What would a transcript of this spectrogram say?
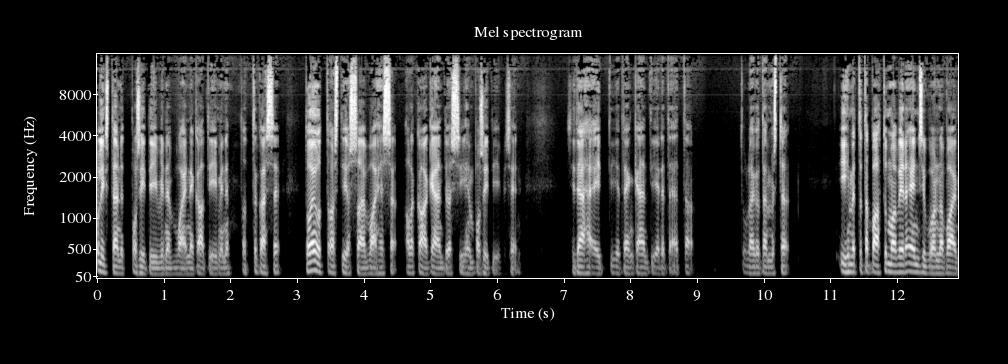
oliko tämä nyt positiivinen vai negatiivinen. Totta kai se toivottavasti jossain vaiheessa alkaa kääntyä siihen positiiviseen. Sitähän ei tietenkään tiedetä, että tuleeko tämmöistä ihmettä tapahtumaan vielä ensi vuonna vai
